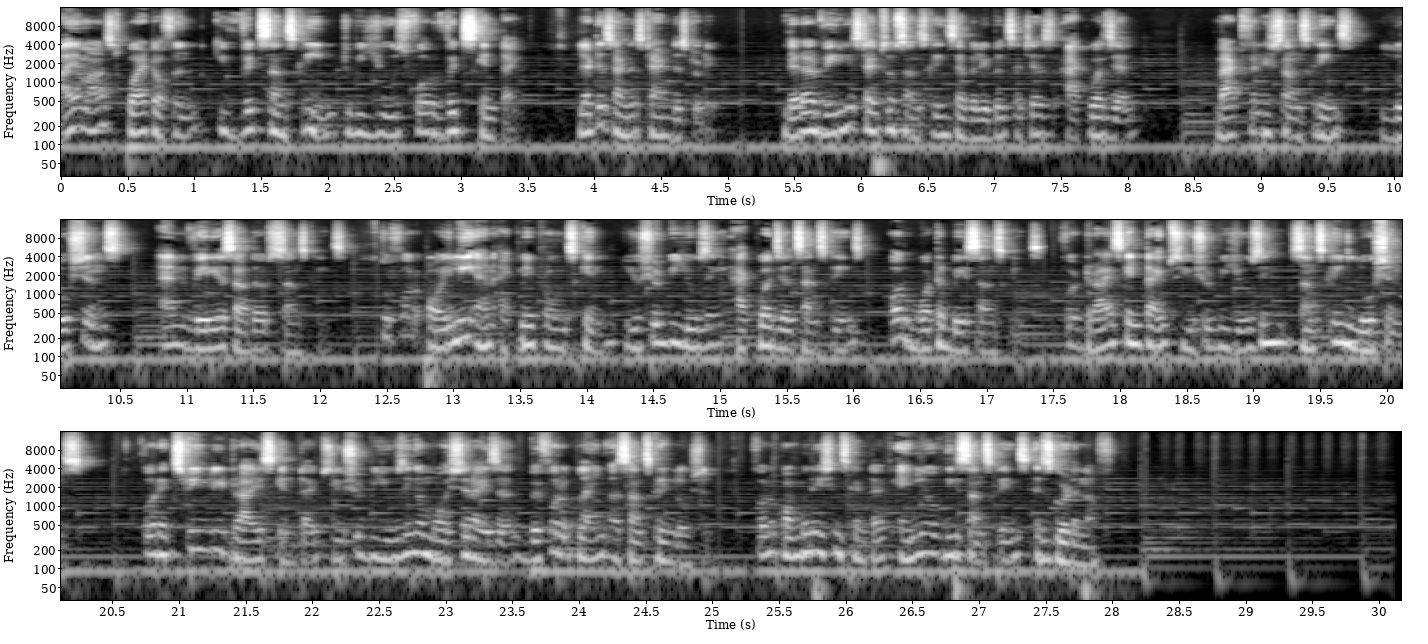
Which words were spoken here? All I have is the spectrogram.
I am asked quite often which sunscreen to be used for which skin type. Let us understand this today. There are various types of sunscreens available such as aqua gel, matte finish sunscreens, lotions and various other sunscreens. So for oily and acne prone skin, you should be using aqua gel sunscreens or water based sunscreens. For dry skin types, you should be using sunscreen lotions. For extremely dry skin types, you should be using a moisturizer before applying a sunscreen lotion. For a combination skin type, any of these sunscreens is good enough.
